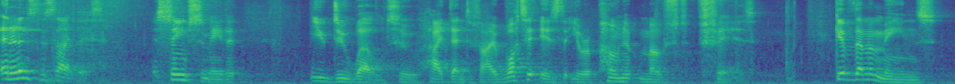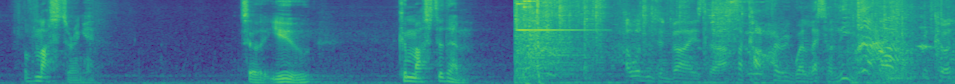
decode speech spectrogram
In an instance like this, it seems to me that you do well to identify what it is that your opponent most fears. Give them a means of mastering it, so that you can master them. I wouldn't advise that. I can't very well let her leave. You could,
